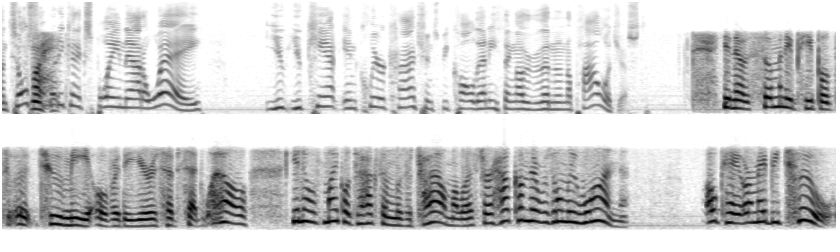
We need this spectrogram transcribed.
until somebody right. can explain that away, you, you can't, in clear conscience, be called anything other than an apologist. You know, so many people to, uh, to me over the years have said, well, you know, if Michael Jackson was a child molester, how come there was only one? Okay, or maybe two.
